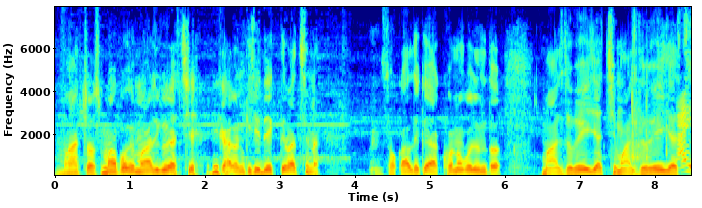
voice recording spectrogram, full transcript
মা চশমা পরে মাছ ঘোরাচ্ছে কারণ কিছু দেখতে পাচ্ছে না। সকাল থেকে এখনও পর্যন্ত মাছ ধরেই যাচ্ছে মাছ ধরেই যাচ্ছে।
